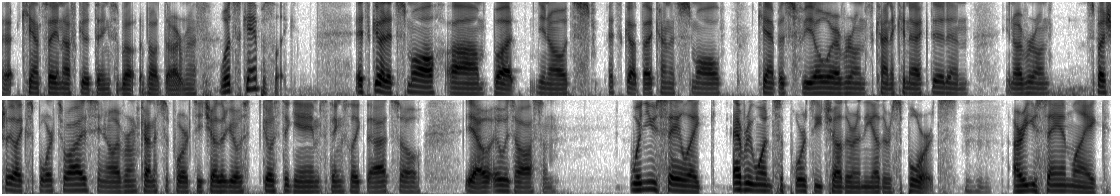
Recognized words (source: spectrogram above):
I can't say enough good things about, about Dartmouth. What's campus like? It's good. It's small, um, but you know, it's it's got that kind of small campus feel where everyone's kind of connected, and you know, everyone, especially like sports wise, you know, everyone kind of supports each other, goes goes to games, things like that. So, yeah, it was awesome. When you say like everyone supports each other in the other sports, Mhm. are you saying like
